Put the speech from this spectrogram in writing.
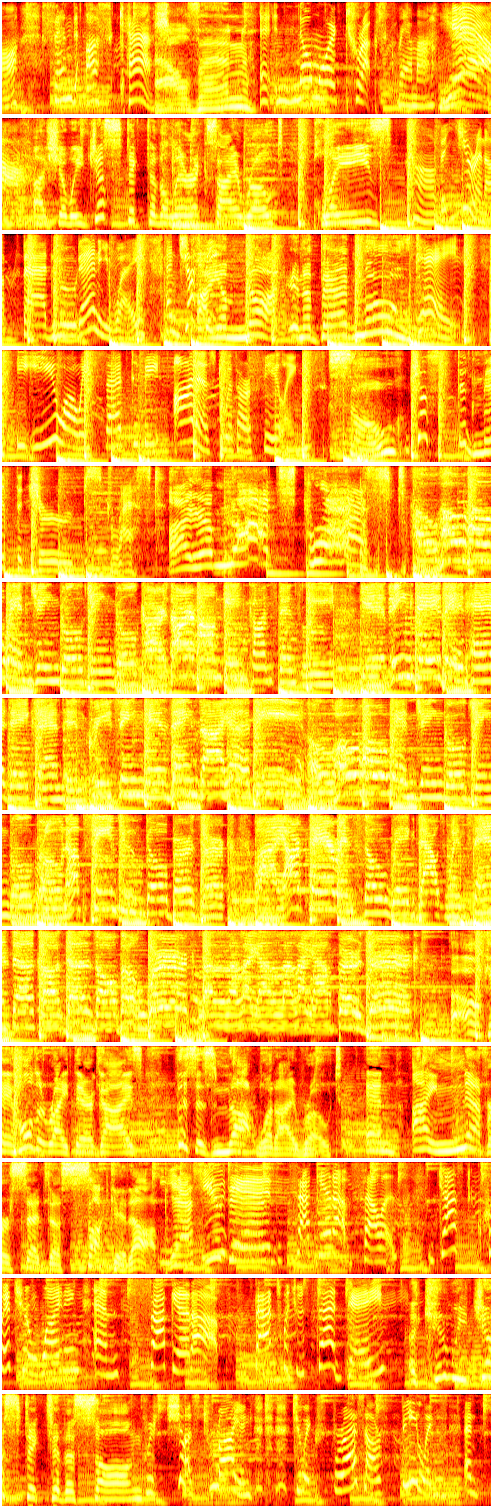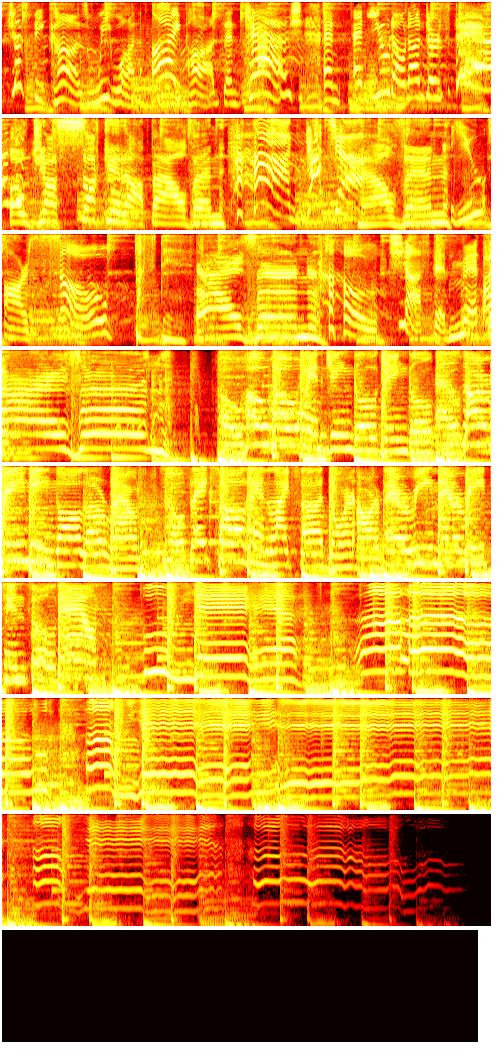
Grandma. Send us cash. Alvin? Uh, no more trucks, Grandma. Yeah. Uh, shall we just stick to the lyrics I wrote, please? Oh, but you're in a bad mood anyway. And just I am not in a bad mood! Y- you always said to be honest with our feelings. So? Just admit that you're stressed. I am not stressed! Ho, ho, right there, guys. This is not what I wrote. And I never said to suck it up. Yes, you did. Suck it up, fellas. Just quit your whining and suck it up. That's what you said, Dave. Uh, can we just stick to the song? We're just trying to express our feelings, and just because we want iPods and cash, and, and you don't understand. Oh, just suck it up, Alvin. Ha ha! Gotcha! Alvin. You are so. Alvin. Oh, just admit that. Alvin!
